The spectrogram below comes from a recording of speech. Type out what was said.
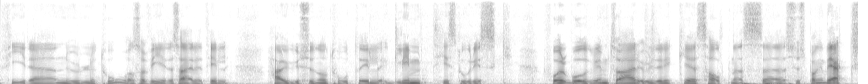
uh, 4-0-2, altså fire seire til Haugesund og to til Glimt, historisk. For Bodø-Glimt så er Ulrik Saltnes eh, suspendert,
